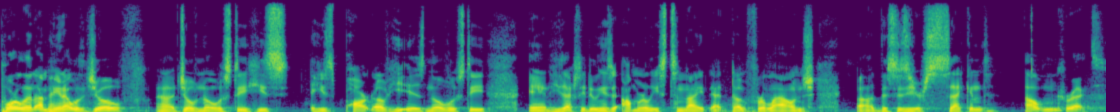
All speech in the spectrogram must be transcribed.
Portland. I'm hanging out with Jove, uh, Jove Novosti. He's he's part of he is Novosti, and he's actually doing his album release tonight at Doug Fir Lounge. Uh, this is your second album, Correct.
